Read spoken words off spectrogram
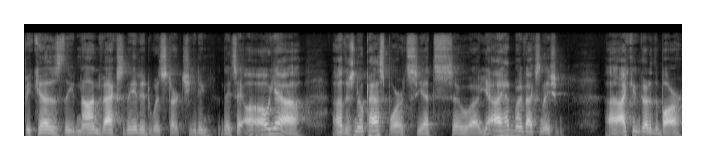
because the non-vaccinated would start cheating. They'd say, "Oh, oh yeah, uh, there's no passports yet, so uh, yeah, I had my vaccination. Uh, I can go to the bar.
